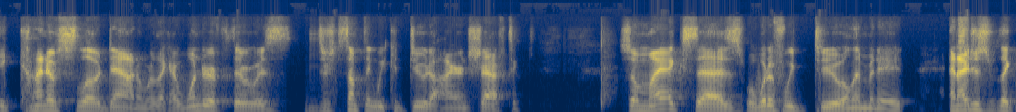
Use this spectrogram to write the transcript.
it kind of slowed down and we're like i wonder if there was there's something we could do to iron chef to so mike says well what if we do Elimidate and i just like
